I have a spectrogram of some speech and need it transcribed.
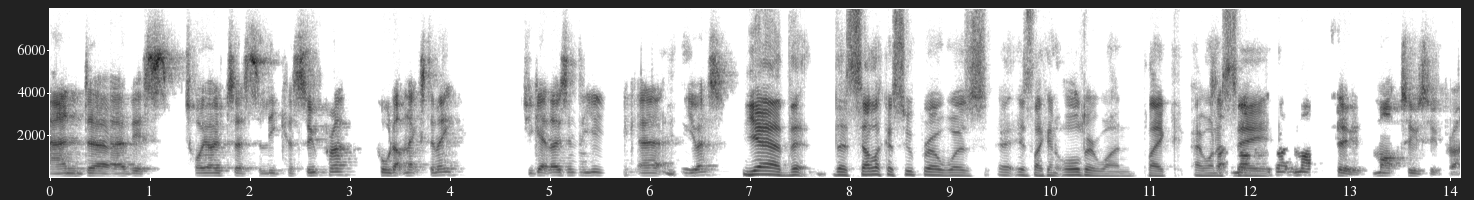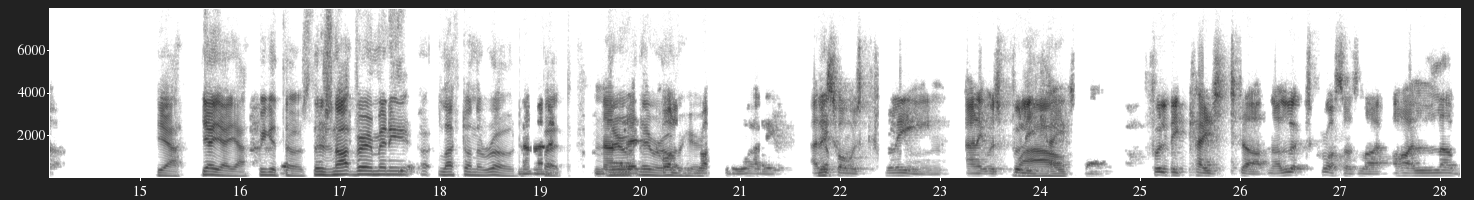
and uh, this Toyota Celica Supra pulled up next to me. Do you get those in the uh, US? Yeah, the the Celica Supra was uh, is like an older one. Like I want to like say, Mark, like Mark II, Mark II Supra. Yeah, yeah, yeah, yeah. We get those. There's not very many uh, left on the road, no, but no, they were over here. Away. And yep. this one was clean, and it was fully wow. caged up, fully caged up. And I looked across. I was like, oh, I love,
